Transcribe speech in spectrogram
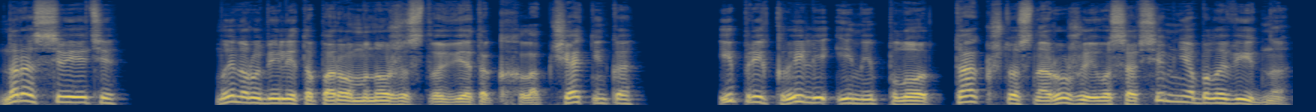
На рассвете мы нарубили топором множество веток хлопчатника и прикрыли ими плод так, что снаружи его совсем не было видно.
